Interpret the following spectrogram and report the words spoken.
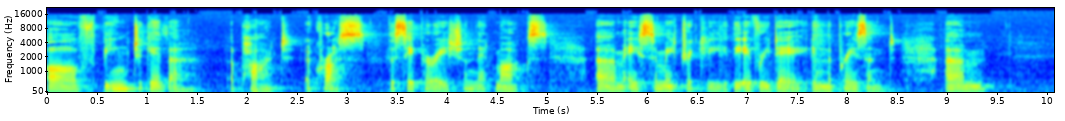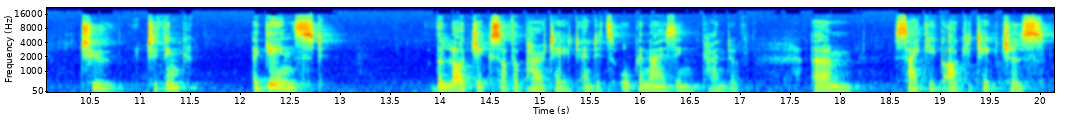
of being together, apart, across the separation that marks um, asymmetrically the everyday in the present. Um, to, to think against the logics of apartheid and its organizing kind of um, psychic architectures,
